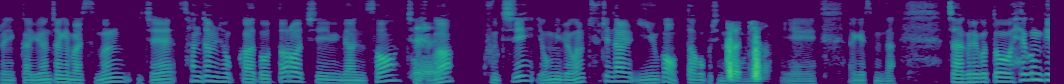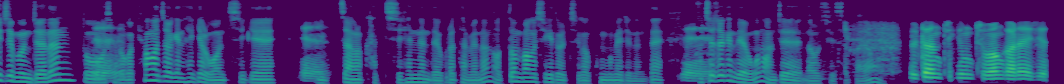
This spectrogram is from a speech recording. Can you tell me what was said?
그러니까 위원장의 말씀은 이제 선점 효과도 떨어지면서 제주가 네. 굳이 영리병원을 추진할 이유가 없다고 보시는 그렇죠. 거군요. 예, 알겠습니다. 자, 그리고 또 해군 기지 문제는 또 네. 서로가 평화적인 해결 원칙에 네. 입장을 같이 했는데요. 그렇다면 어떤 방식이 될지가 궁금해지는데 네. 구체적인 내용은 언제 나올 수 있을까요? 일단 지금 조만간에 이제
